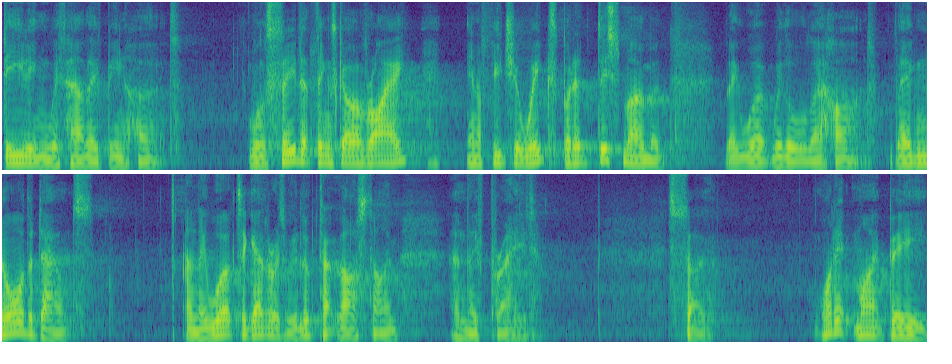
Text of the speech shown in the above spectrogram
dealing with how they've been hurt. We'll see that things go awry in a future weeks, but at this moment, they work with all their heart. They ignore the doubts and they work together, as we looked at last time, and they've prayed. So, what it might be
